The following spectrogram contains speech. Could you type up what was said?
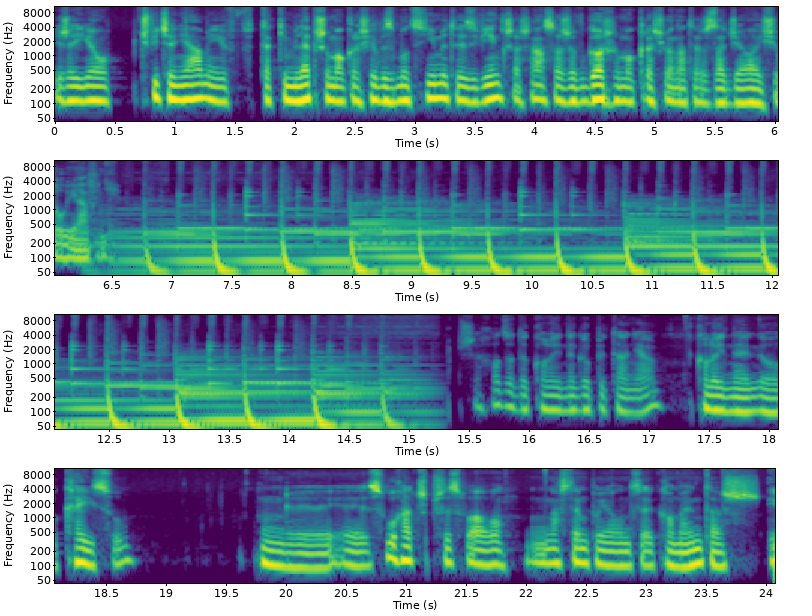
Jeżeli ją ćwiczeniami w takim lepszym okresie wzmocnimy, to jest większa szansa, że w gorszym okresie ona też zadziała i się ujawni. Przechodzę do kolejnego pytania, kolejnego case'u. Y, y, słuchacz przysłał następujący komentarz i,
